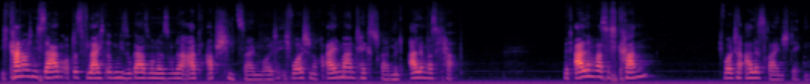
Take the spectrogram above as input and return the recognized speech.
Ich kann euch nicht sagen, ob das vielleicht irgendwie sogar so eine, so eine Art Abschied sein wollte. Ich wollte noch einmal einen Text schreiben mit allem, was ich habe. Mit allem, was ich kann. Ich wollte alles reinstecken.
